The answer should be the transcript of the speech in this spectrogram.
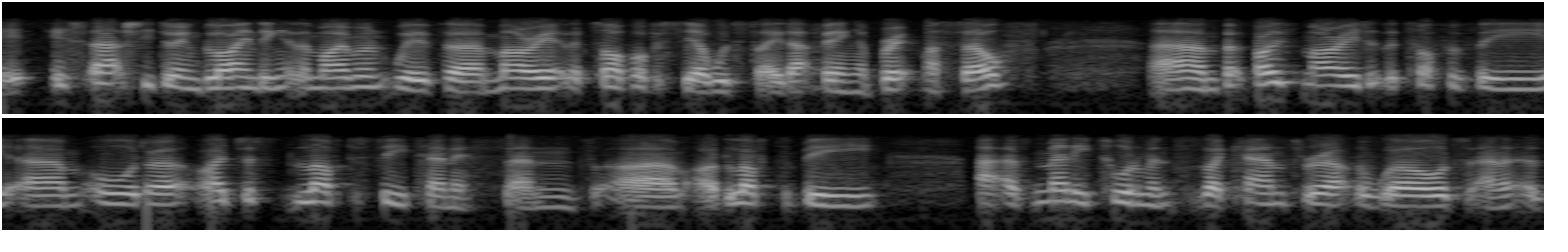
it, it's actually doing blinding at the moment with uh, Murray at the top. Obviously, I would say that being a Brit myself. Um, but both Murray's at the top of the um, order. I just love to see tennis, and um, I'd love to be at as many tournaments as I can throughout the world, and as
